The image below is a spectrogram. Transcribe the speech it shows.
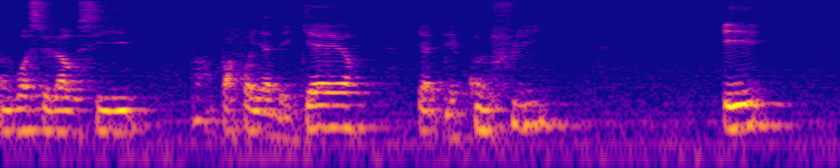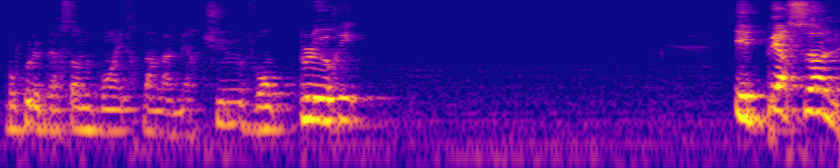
on voit cela aussi, parfois il y a des guerres, il y a des conflits. Et beaucoup de personnes vont être dans l'amertume, vont pleurer. Et personne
